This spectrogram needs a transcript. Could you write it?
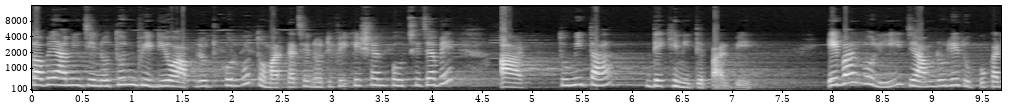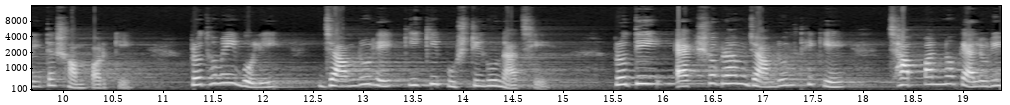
তবে আমি যে নতুন ভিডিও আপলোড করব, তোমার কাছে নোটিফিকেশান পৌঁছে যাবে, আর তুমি তা দেখে নিতে পারবে। এবার বলি জামরুলের উপকারিতা সম্পর্কে। প্রথমেই বলি, জামরুলে কি কি পুষ্টিগুণ আছে? প্রতি একশো গ্রাম জামরুল থেকে ছাপ্পান্ন ক্যালোরি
